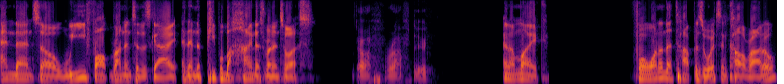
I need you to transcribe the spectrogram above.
And then so we fall run into this guy, and then the people behind us run into us. Oh, rough, dude. And I'm like, for one of the top resorts in Colorado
